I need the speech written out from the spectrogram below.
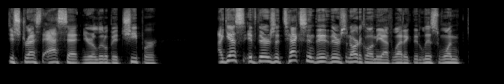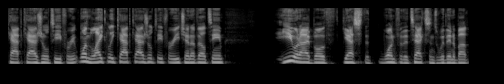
distressed asset and you're a little bit cheaper. I guess if there's a Texan, there's an article on the Athletic that lists one cap casualty for one likely cap casualty for each NFL team. You and I both guessed that one for the Texans within about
